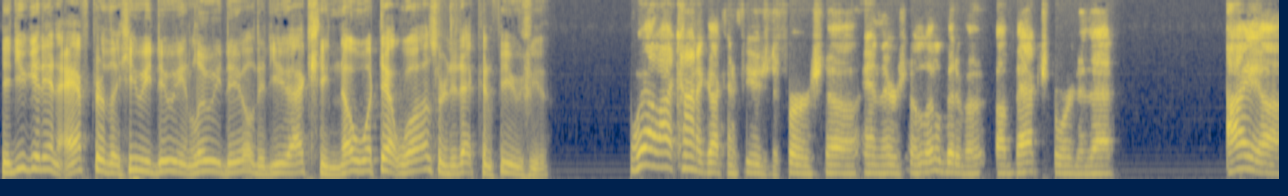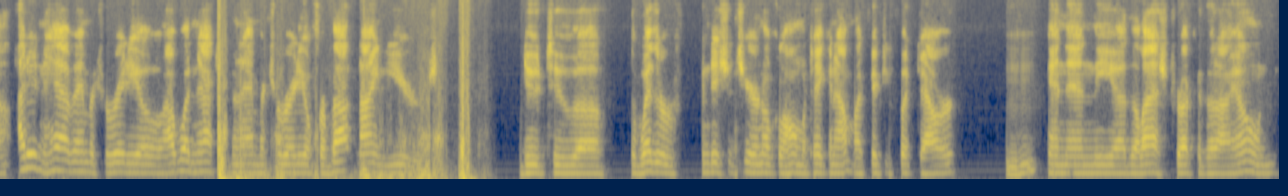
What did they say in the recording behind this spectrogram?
did you get in after the Huey, Dewey, and Louie deal? Did you actually know what that was, or did that confuse you? Well, I kind of got confused at first, uh, and there's a little bit of a, a backstory to that. I uh, I didn't have amateur radio. I wasn't active in amateur radio for about nine years due to uh, the weather conditions here in Oklahoma taking out my 50 foot tower, Mm-hmm. and then the uh, the last truck that I owned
